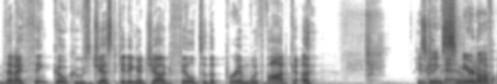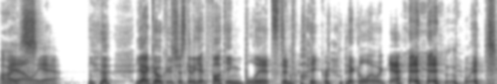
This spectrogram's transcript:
then I think Goku's just getting a jug filled to the brim with vodka. He's getting Smirnoff ice. Hell yeah. yeah, Goku's just gonna get fucking blitzed and fight Piccolo again, which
